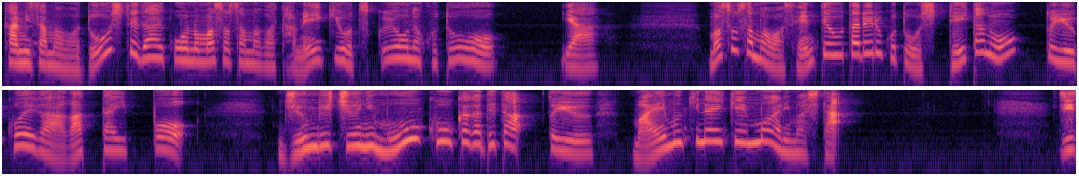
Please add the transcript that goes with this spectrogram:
神様はどうして大光のマソ様がため息をつくようなことを、や、マソ様は先手を打たれることを知っていたの？という声が上がった一方、準備中にもう効果が出たという前向きな意見もありました。実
